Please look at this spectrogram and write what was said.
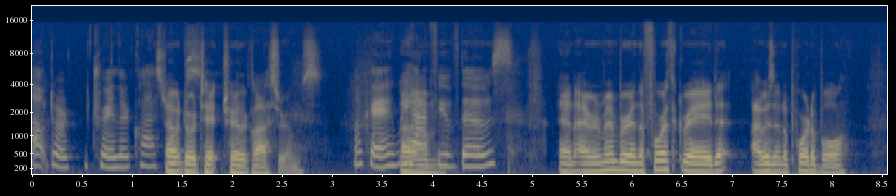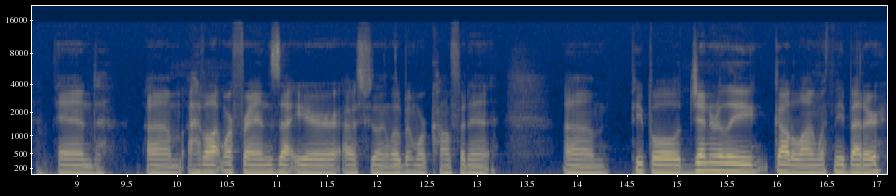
Outdoor trailer classrooms. outdoor ta- trailer classrooms. Okay, we had a Um, few of those. And I remember in the fourth grade, I was in a portable, and um, I had a lot more friends that year. I was feeling a little bit more confident. Um, people generally got along with me better.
